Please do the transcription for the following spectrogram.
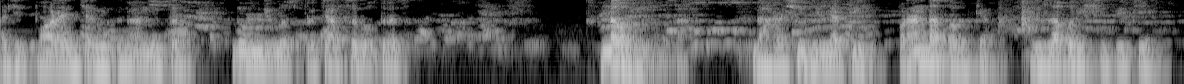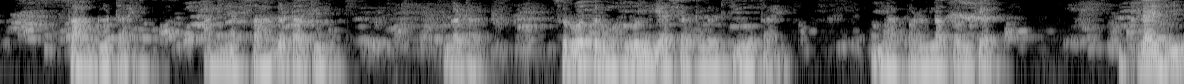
अजित पवार यांच्या निधनानंतर दोन दिवस प्रचार सर्वत्रच थंडावलेला होता. धाराशिव जिल्ह्यातील परांडा तालुक्यात जिल्हा परिषदेचे सहा गट आहेत. आणि या सहा गटातून गटात सर्वत्र बहुरंगी अशाच लढती होत आहे या परांडा तालुक्यात कुठल्याही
